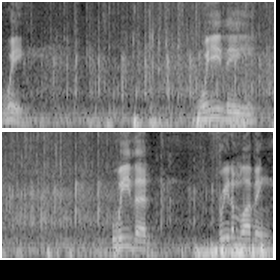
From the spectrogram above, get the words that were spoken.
We, we the, we the freedom-loving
